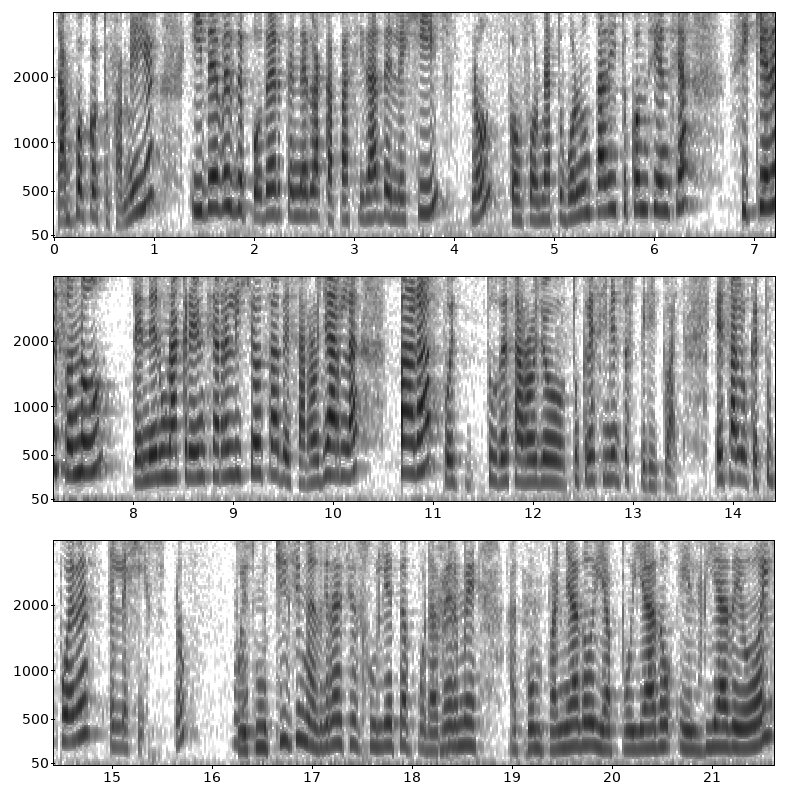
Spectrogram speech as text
tampoco tu familia, y debes de poder tener la capacidad de elegir, ¿no? Conforme a tu voluntad y tu conciencia, si quieres o no tener una creencia religiosa, desarrollarla para pues tu desarrollo, tu crecimiento espiritual. Es algo que tú puedes elegir, ¿no? Pues muchísimas gracias Julieta por haberme acompañado y apoyado el día de hoy.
